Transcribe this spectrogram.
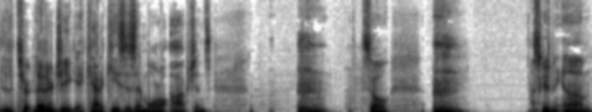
litur- liturgy, catechesis, and moral options. so, excuse me. Um,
